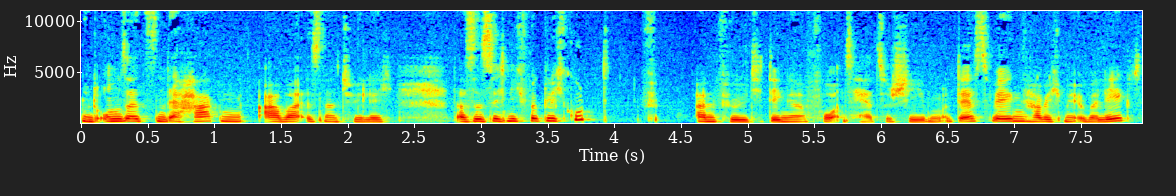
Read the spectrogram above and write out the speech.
und umsetzen. Der Haken aber ist natürlich, dass es sich nicht wirklich gut anfühlt, die Dinge vor uns herzuschieben. Und deswegen habe ich mir überlegt,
